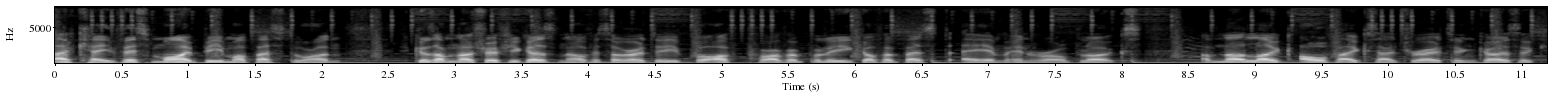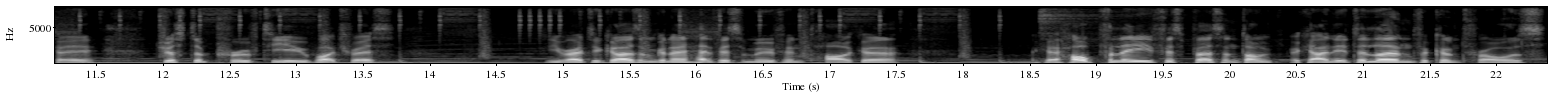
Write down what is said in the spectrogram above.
Okay this might be my best one because I'm not sure if you guys know this already but I've probably got the best aim in Roblox. I'm not like over exaggerating guys okay. Just to prove to you watch this. You ready guys? I'm gonna hit this moving target. Okay, hopefully this person don't... Okay, I need to learn the controls.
